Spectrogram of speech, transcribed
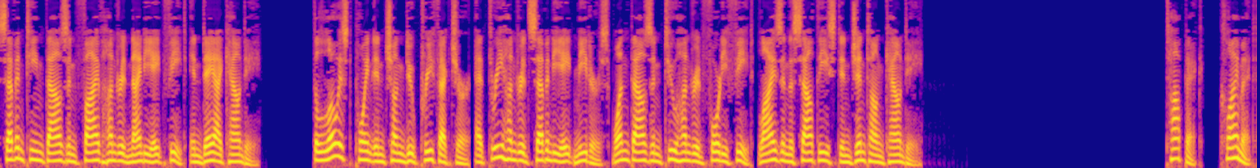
(17,598 feet) in Dayi County. The lowest point in Chengdu Prefecture, at 378 meters (1,240 feet), lies in the southeast in Jintang County. Topic: Climate.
